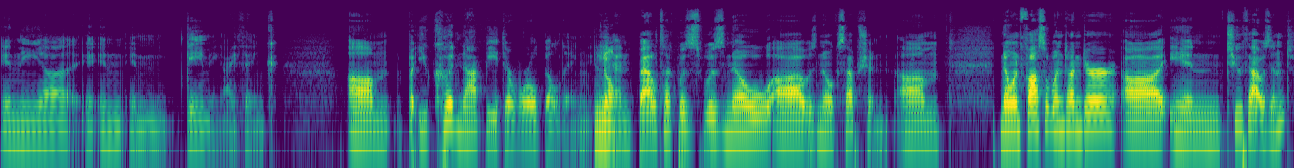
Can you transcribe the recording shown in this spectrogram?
in the uh, in in gaming, I think. Um, but you could not beat their world building, No. and BattleTech was was no uh, was no exception. Um, now, when FASA went under uh, in 2000,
